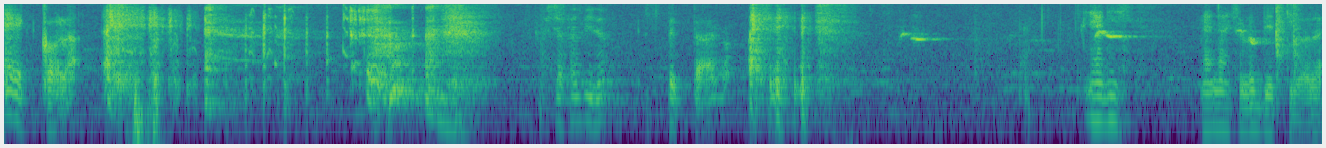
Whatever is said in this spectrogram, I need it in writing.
Eccola. Ci fai il video? Spettacolo. Vieni. Dai, dai, sull'obiettivo, dai.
